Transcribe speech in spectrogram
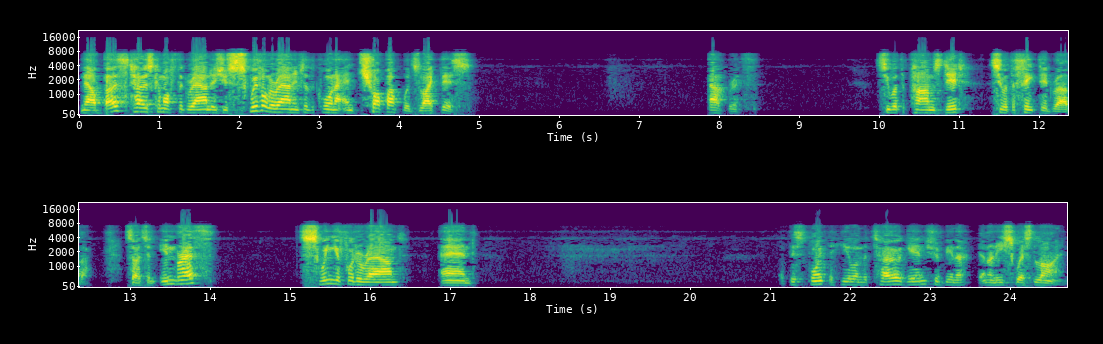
Now both toes come off the ground as you swivel around into the corner and chop upwards like this. Out breath. See what the palms did? See what the feet did rather. So it's an in breath, swing your foot around, and at this point the heel and the toe again should be in, a, in an east-west line.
